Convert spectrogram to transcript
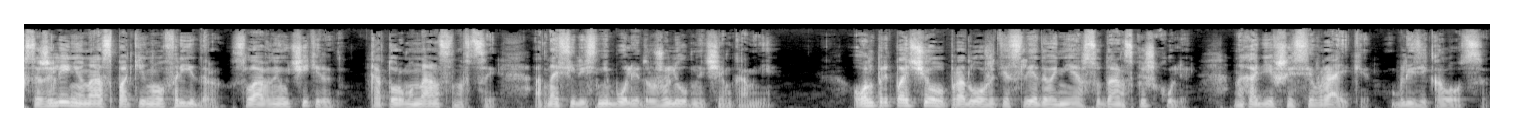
К сожалению, нас покинул Фридер, славный учитель, к которому нансеновцы относились не более дружелюбно, чем ко мне. Он предпочел продолжить исследования в суданской школе, находившейся в Райке, вблизи колодца.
